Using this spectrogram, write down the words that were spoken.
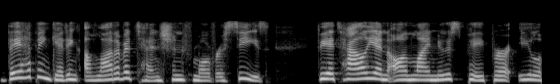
they have been getting a lot of attention from overseas. The Italian online newspaper Il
